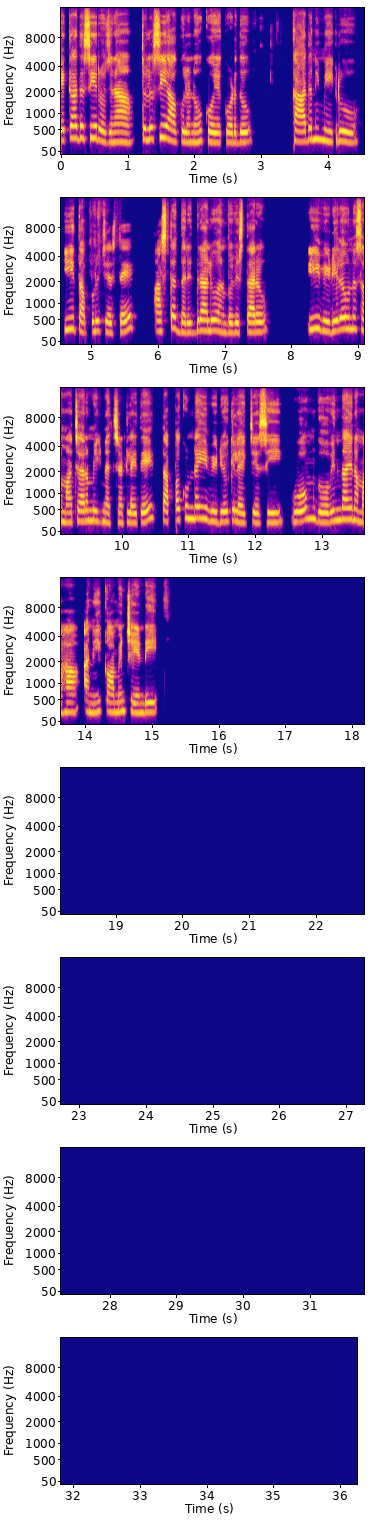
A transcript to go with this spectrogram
ఏకాదశి రోజున తులసి ఆకులను కోయకూడదు. కాదని మీరు ఈ తప్పులు చేస్తే అష్ట దరిద్రాలు అనుభవిస్తారు. ఈ వీడియోలో ఉన్న సమాచారం మీకు నచ్చినట్లయితే తప్పకుండా ఈ వీడియోకి లైక్ చేసి ఓం గోవిందాయ నమ అని కామెంట్ చేయండి.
